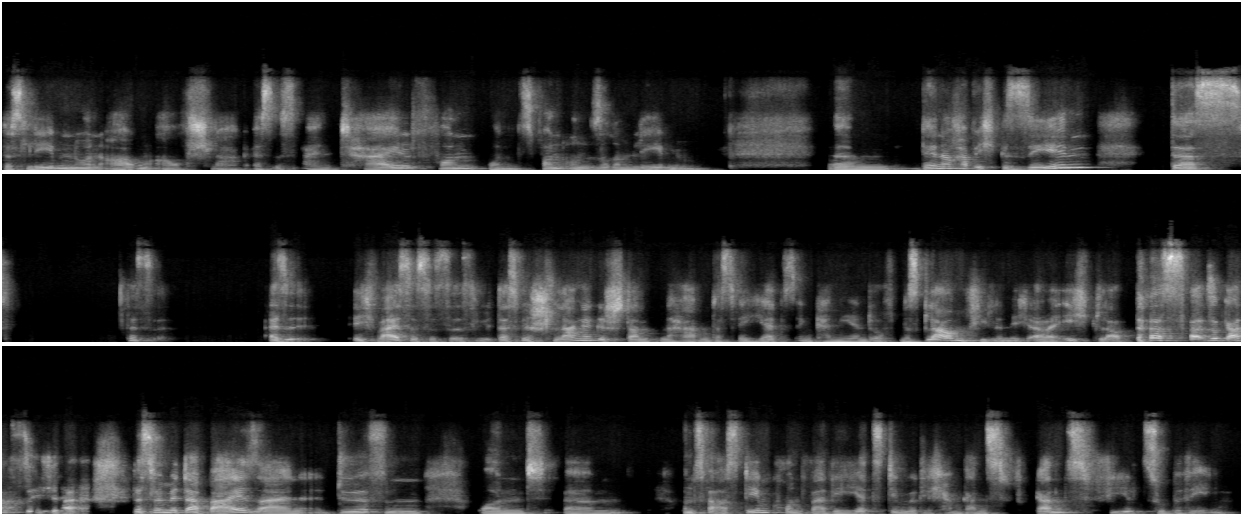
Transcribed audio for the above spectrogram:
das Leben nur ein Augenaufschlag. Es ist ein Teil von uns, von unserem Leben. Ähm, dennoch habe ich gesehen, dass das, also ich weiß, dass, es dass wir Schlange gestanden haben, dass wir jetzt inkarnieren durften. Das glauben viele nicht, aber ich glaube das also ganz sicher, dass wir mit dabei sein dürfen und ähm, und zwar aus dem Grund, weil wir jetzt die Möglichkeit haben, ganz, ganz viel zu bewegen.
